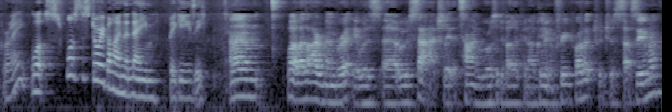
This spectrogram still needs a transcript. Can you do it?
Great. What's what's the story behind the name Big Easy? Um, well, as I remember it, it was uh, we were sat actually at the time. We were also developing our gluten-free product, which was Satsuma,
